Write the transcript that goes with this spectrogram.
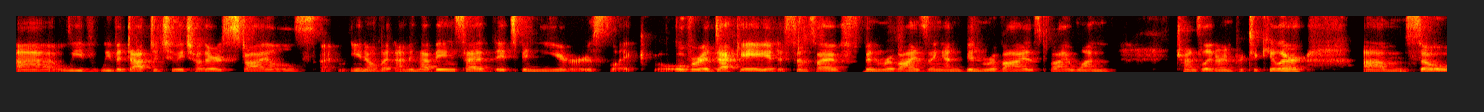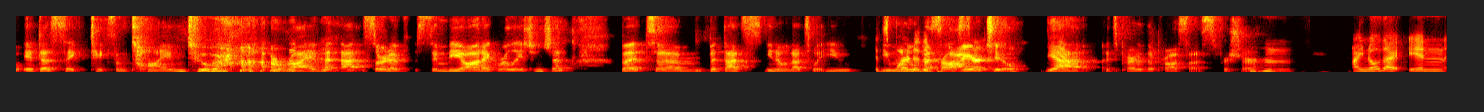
Uh, we've we've adapted to each other's styles uh, you know but i mean that being said it's been years like over a decade since i've been revising and been revised by one translator in particular. Um, so it does take take some time to arrive at that sort of symbiotic relationship but um, but that's you know that's what you it's you want to aspire process. to yeah, it's part of the process for sure mm-hmm. I know that in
